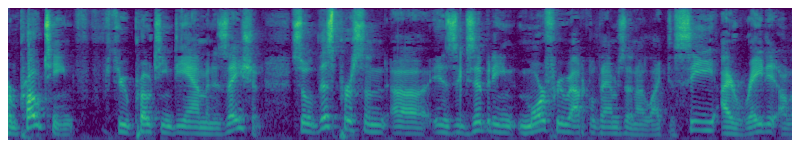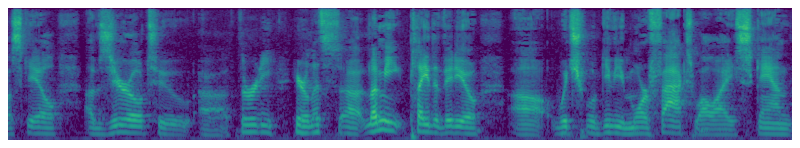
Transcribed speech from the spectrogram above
from protein through protein deaminization. So this person uh, is exhibiting more free radical damage than I like to see. I rate it on a scale of zero to uh, 30. Here, let's uh, let me play the video, uh, which will give you more facts while I scan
